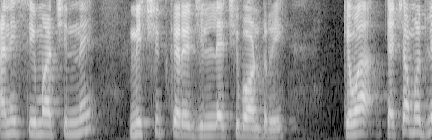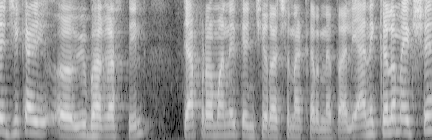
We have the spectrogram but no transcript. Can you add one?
आणि सीमाचिन्हे निश्चित करे जिल्ह्याची बाँड्री किंवा त्याच्यामधले जी काही विभाग असतील त्याप्रमाणे त्यांची रचना करण्यात आली. आणि कलम एकशे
